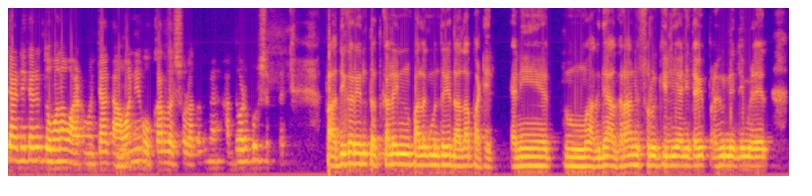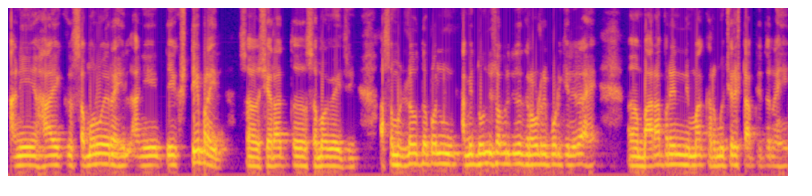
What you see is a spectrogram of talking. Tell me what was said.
त्या ठिकाणी तुम्हाला त्या गावाने ओकार दर्शवला तर तुम्ही हद्दवाढ करू शकता प्राधिकरण तत्कालीन पालकमंत्री दादा पाटील यांनी अगदी आग्रहाने सुरू केली आणि त्यावेळी प्रवीण निधी मिळेल आणि हा एक समन्वय राहील आणि ते एक स्टेप राहील शहरात अं, समन्वयाची असं म्हटलं होतं पण आम्ही दोन दिवसापूर्वी तिथं ग्राउंड रिपोर्ट केलेला आहे. बारापर्यंत निम्मा कर्मचारी स्टाफ तिथं नाही.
